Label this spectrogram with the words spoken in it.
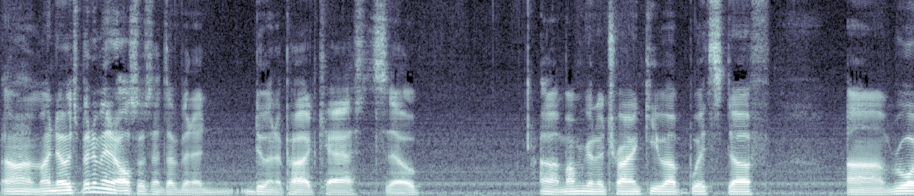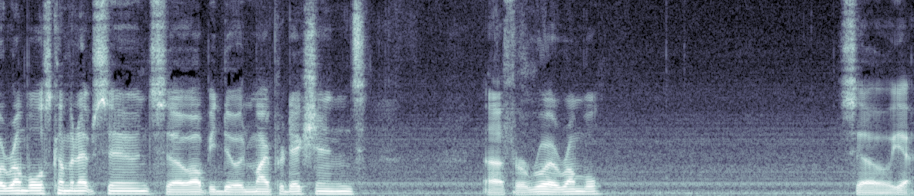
um, I know it's been a minute also since I've been a, doing a podcast, so um, I'm gonna try and keep up with stuff. Um, Royal Rumble's coming up soon, so I'll be doing my predictions uh, for Royal Rumble. So yeah,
